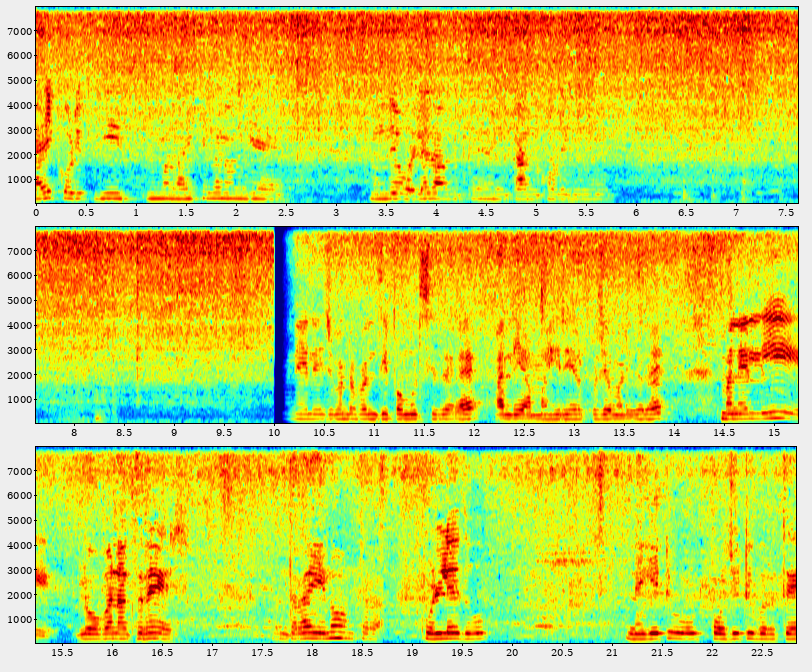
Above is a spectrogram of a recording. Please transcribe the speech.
ಲೈಕ್ ಕೊಡಿ ಪ್ಲೀಸ್ ನಿಮ್ಮ ಲೈಕಿಂದ ನನಗೆ ಮುಂದೆ ಒಳ್ಳೇದಾಗುತ್ತೆ ಅಂತ ಅಂದ್ಕೊಂಡಿದ್ದೀನಿ ಮನೆಯಲ್ಲಿ ಯಜಮಾನ್ರು ಬಂದು ದೀಪ ಮುಡಿಸಿದ್ದಾರೆ. ಅಲ್ಲಿ ಅಮ್ಮ ಹಿರಿಯರು ಪೂಜೆ ಮಾಡಿದ್ದಾರೆ. ಮನೆಯಲ್ಲಿ ಲೋಬನ್ ಹಾಕಿದ್ರೆ ಒಂಥರ ಏನೋ ಒಂಥರ ಒಳ್ಳೆಯದು ನೆಗೆಟಿವ್ ಪಾಸಿಟಿವ್ ಬರುತ್ತೆ.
